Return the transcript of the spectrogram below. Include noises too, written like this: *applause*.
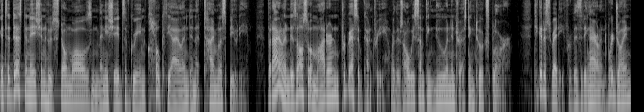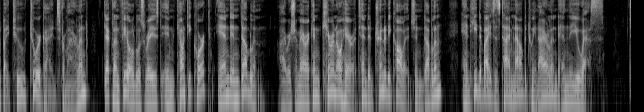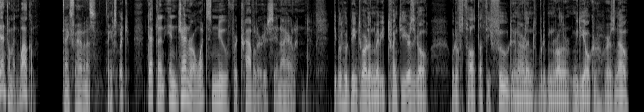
It's a destination whose stone walls and many shades of green cloak the island in a timeless beauty. But Ireland is also a modern, progressive country where there's always something new and interesting to explore. To get us ready for visiting Ireland, we're joined by two tour guides from Ireland. Declan Field was raised in County Cork and in Dublin. Irish American Kieran O'Hare attended Trinity College in Dublin, and he divides his time now between Ireland and the U.S. Gentlemen, welcome. Thanks for having us. Thanks, Rick. Declan, in general, what's new for travelers in Ireland? People who'd been to Ireland maybe 20 years ago would have thought that the food in Ireland would have been rather mediocre, whereas now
